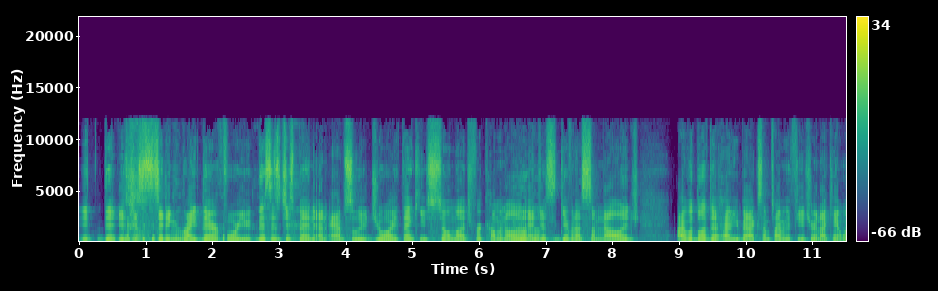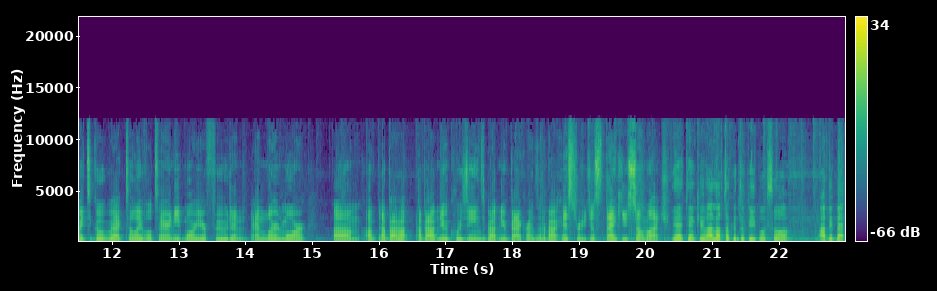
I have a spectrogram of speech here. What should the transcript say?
It, that is just sitting right there for you. This has just been an absolute joy. Thank you so much for coming on and just giving us some knowledge. I would love to have you back sometime in the future, and I can't wait to go back to Le Voltaire and eat more of your food and, and learn more um, about about new cuisines, about new backgrounds, and about history. Just thank you so much. yeah, thank you. I love talking to people, so I'll be back.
